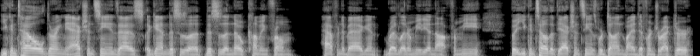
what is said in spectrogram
You can tell during the action scenes, as again, this is a this is a note coming from Half in the Bag and Red Letter Media, not from me. But you can tell that the action scenes were done by a different director.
